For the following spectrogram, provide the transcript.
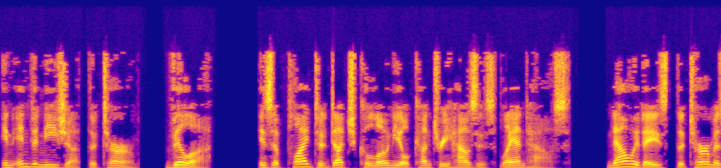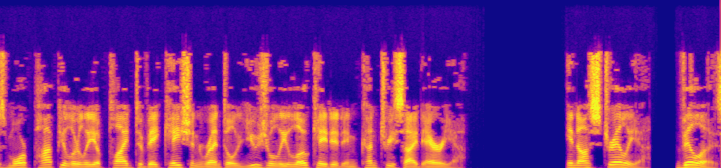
In Indonesia, the term villa is applied to Dutch colonial country houses landhouse. Nowadays, the term is more popularly applied to vacation rental usually located in countryside area. In Australia, villas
